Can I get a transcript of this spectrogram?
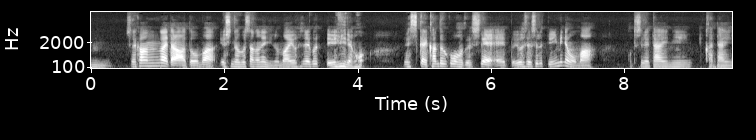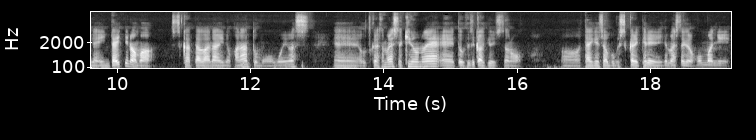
うん。それ考えたら、あと、まあ、吉信さんのね、二の舞を防ぐっていう意味でも、ね、しっかり監督候補として、えっ、ー、と、要請するっていう意味でも、まあ、今年で退任、退任で引退っていうのは、まあ、仕方がないのかなとも思います。えー、お疲れ様でした。昨日のね、えっ、ー、と、藤川球児との対決は僕しっかりテレビに出ましたけど、ほんまに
